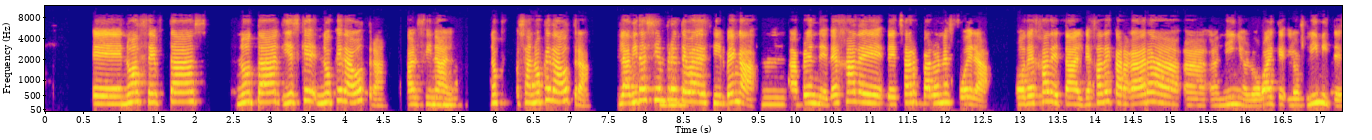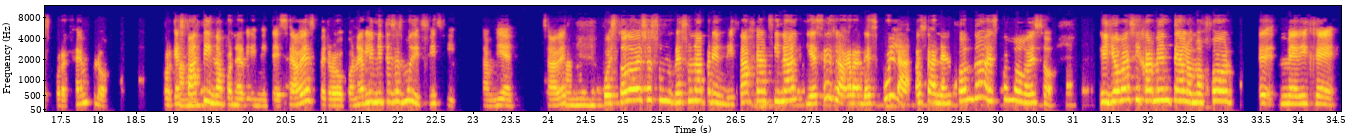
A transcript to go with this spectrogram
eh, no aceptas, no tal, y es que no queda otra al final. No, o sea, no queda otra. La vida siempre te va a decir, venga, mm, aprende, deja de, echar balones fuera, o deja de tal, deja de cargar al niño. Luego hay que, los límites, por ejemplo. Porque es fácil no poner límites, ¿sabes? Pero poner límites es muy difícil también, ¿sabes? Pues todo eso es un, es un aprendizaje al final y esa es la gran escuela. O sea, en el fondo es como eso. Y yo básicamente a lo mejor eh, me dije,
